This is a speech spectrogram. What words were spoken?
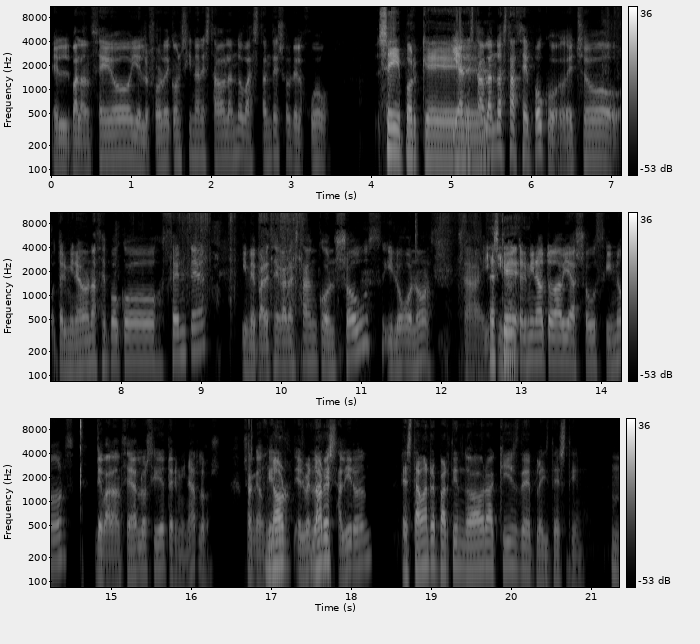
El balanceo y los foros de Consim han estado hablando bastante sobre el juego. Sí, porque. Y han estado hablando hasta hace poco. De hecho, terminaron hace poco Center y me parece que ahora están con South y luego North. O sea, y, Es y que- no han terminado todavía South y North de balancearlos y de terminarlos. O sea, que aunque North- es verdad North que salieron. Estaban repartiendo ahora keys de playtesting. mm,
